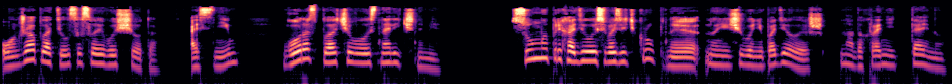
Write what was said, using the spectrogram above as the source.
Он же оплатил со своего счета. А с ним Го расплачивалась наличными. Суммы приходилось возить крупные, но ничего не поделаешь, надо хранить тайну.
